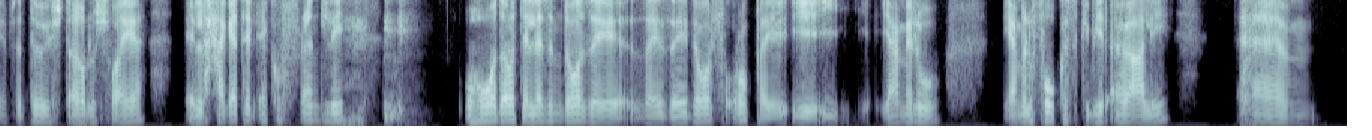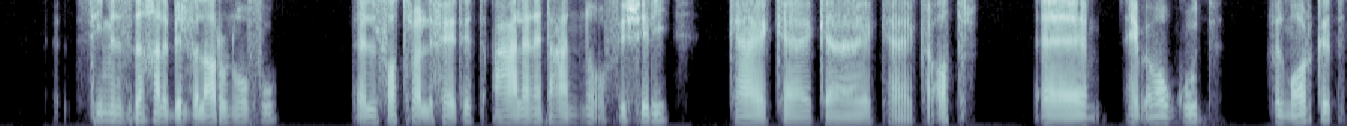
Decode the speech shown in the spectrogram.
يبتدوا يشتغلوا شوية. الحاجات ال eco friendly وهو دوت اللي لازم دول زي زي زي دول في أوروبا يعملوا يعملوا focus كبير قوي عليه. سيمنز دخلت بال Velaro Novo الفترة اللي فاتت أعلنت عنه officially ك ك ك كقطر. هيبقى موجود في ال market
